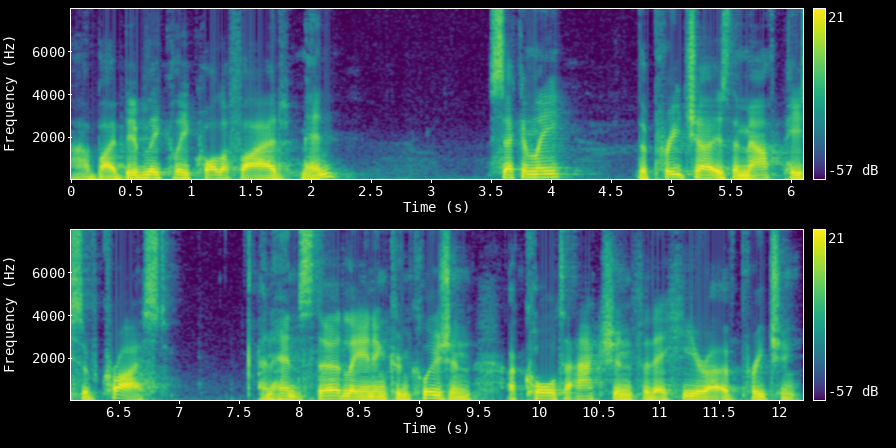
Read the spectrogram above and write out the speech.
uh, by biblically qualified men. Secondly, the preacher is the mouthpiece of Christ. And hence, thirdly, and in conclusion, a call to action for the hearer of preaching.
